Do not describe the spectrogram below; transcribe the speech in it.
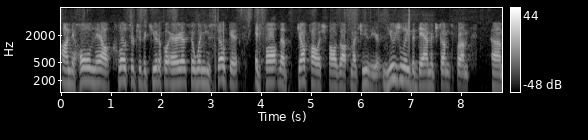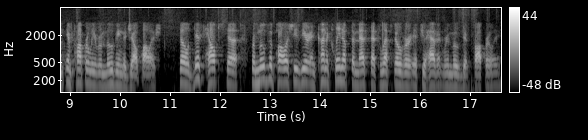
on the whole nail closer to the cuticle area. So when you soak it, it fall the gel polish falls off much easier. Usually the damage comes from um, improperly removing the gel polish. So this helps to remove the polish easier and kind of clean up the mess that's left over if you haven't removed it properly.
